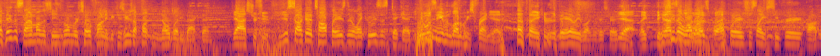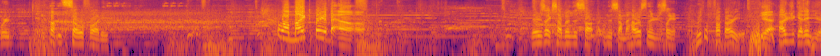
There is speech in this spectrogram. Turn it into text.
I think the slime on the scenes one were so funny because he was a fucking nobody back then. Yeah, that's true too. You just talking to the top players, and they're like, who is this dickhead? He wasn't even Ludwig's friend yet. like, He's barely Ludwig's friend. yeah, like See that's the what he one was, but where it's just like super awkward. it's so funny. come on, Mike, bring it back. Oh, oh. There's like someone in the su- in the summit house, and they're just like, "Who the fuck are you? Yeah. How did you get in here?"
